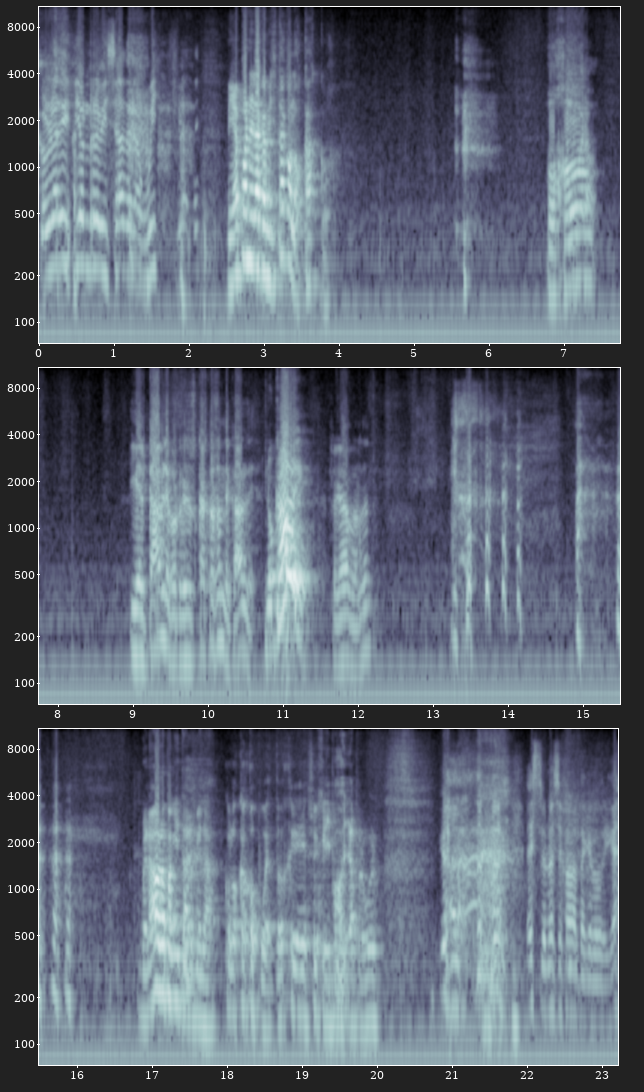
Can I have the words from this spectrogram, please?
con una edición revisada de la Wii, fíjate. Me voy a poner la camiseta con los cascos. Ojo. Y el cable, porque sus cascos son de cable. ¡No cabe! Se queda por dentro. Verá ahora para quitármela con los cascos puestos. Es que soy gilipollas, pero bueno. Eso no hace falta que lo diga.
